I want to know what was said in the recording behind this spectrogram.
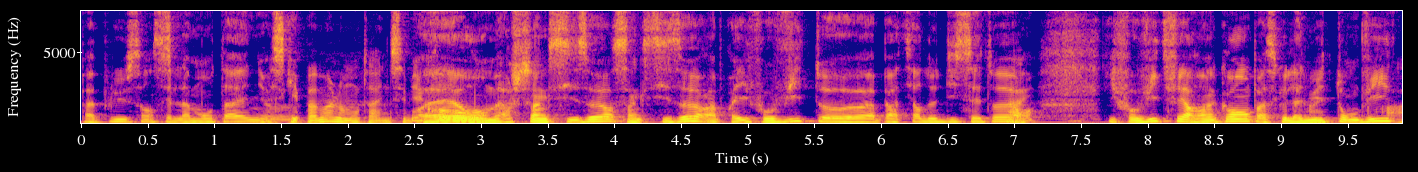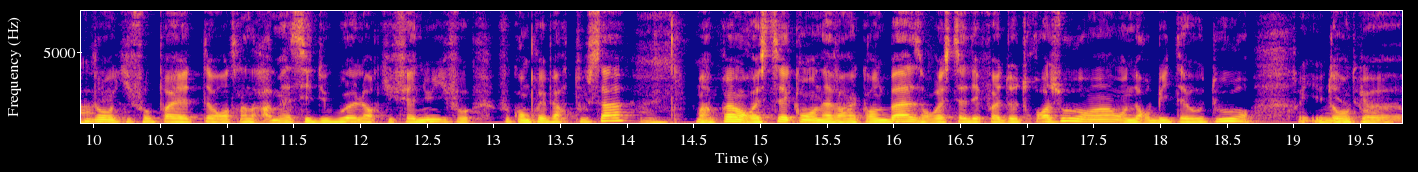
Pas plus, hein, c'est de la montagne. Ce qui est pas mal en montagne, c'est bien ouais, On marche 5-6 heures, 5-6 heures, après il faut vite, euh, à partir de 17 heures, il faut vite faire un camp parce que la nuit tombe vite, ah. donc il faut pas être en train de ramasser du bois alors qu'il fait nuit, il faut, faut qu'on prépare tout ça. Bon, après on restait, quand on avait un camp de base, on restait des fois 2-3 jours, hein, on orbitait autour. donc, euh,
